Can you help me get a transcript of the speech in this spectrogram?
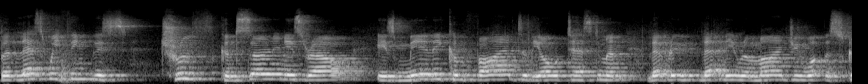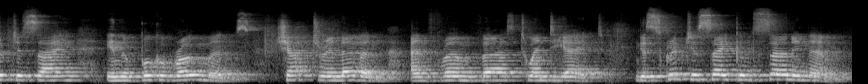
But lest we think this truth concerning Israel is merely confined to the Old Testament, let me, let me remind you what the scriptures say in the book of Romans, chapter 11, and from verse 28. The scriptures say concerning them,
